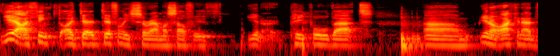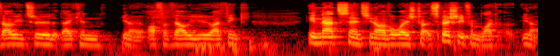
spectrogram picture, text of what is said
yeah, I think I de- definitely surround myself with you know people that um, you know I can add value to that they can you know offer value. I think in that sense, you know, I've always tried, especially from like you know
